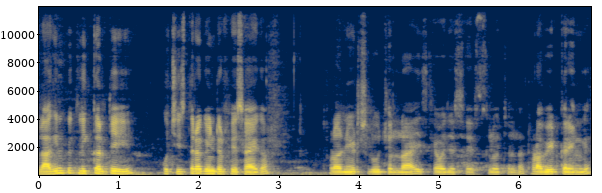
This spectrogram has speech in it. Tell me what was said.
लॉगिन पे क्लिक करते ही कुछ इस तरह का इंटरफेस आएगा। थोड़ा नेट स्लो चल रहा है, इसके वजह से स्लो चल रहा है। थोड़ा वेट करेंगे।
